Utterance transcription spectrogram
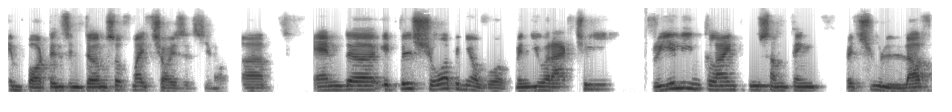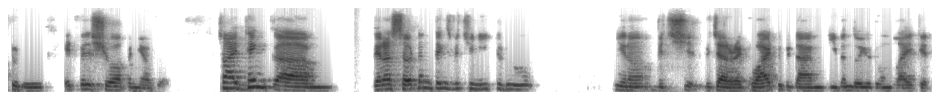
importance in terms of my choices you know. Uh, and uh, it will show up in your work. When you are actually really inclined to do something which you love to do it will show up in your work. So i think um, there are certain things which you need to do you know which which are required to be done even though you don't like it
